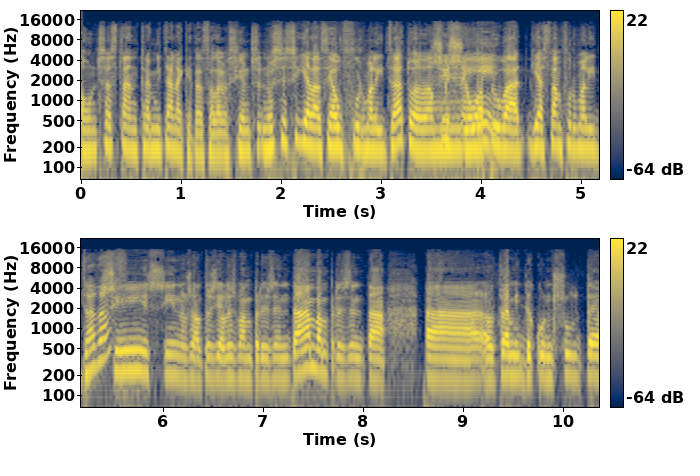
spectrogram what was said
on s'estan tramitant aquestes al·legacions? No sé si ja les heu formalitzat o de moment sí, sí. heu aprovat. Ja estan formalitzades? Sí, sí, nosaltres ja les vam presentar. Vam presentar eh, el tràmit de consulta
